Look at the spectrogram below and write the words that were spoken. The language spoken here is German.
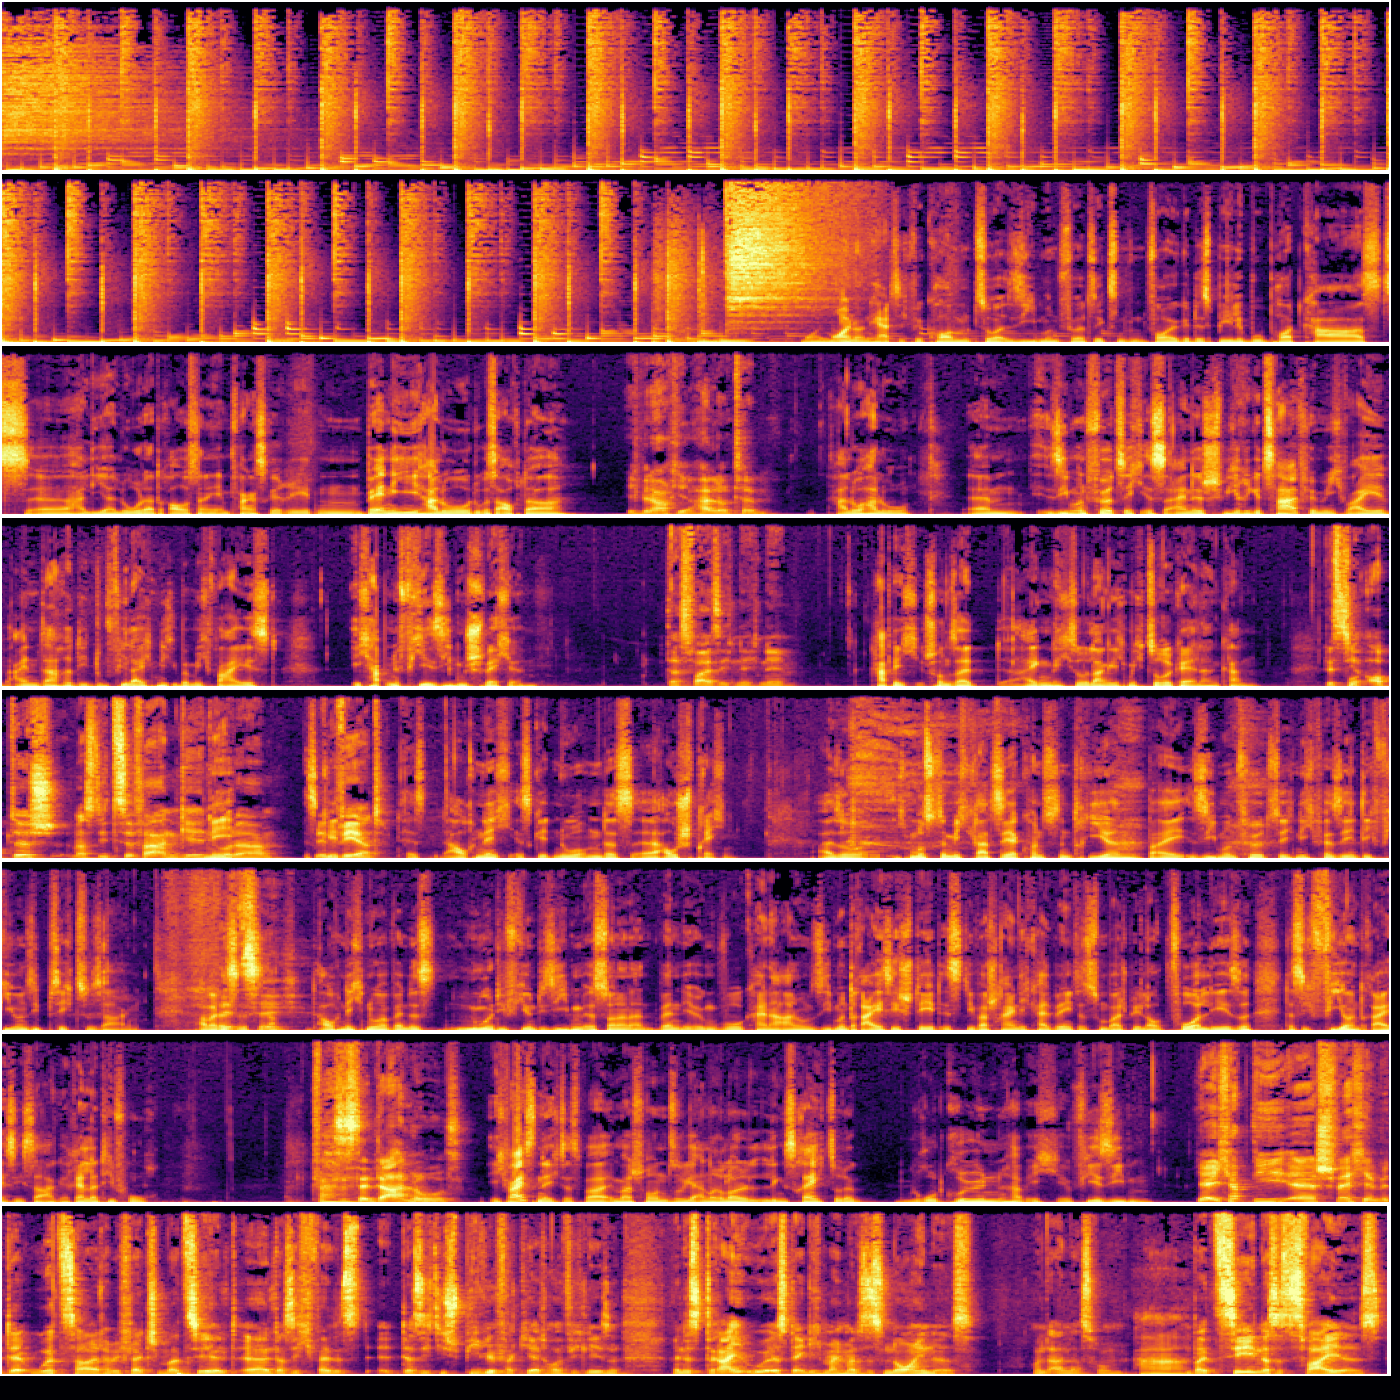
Moin Moin und herzlich willkommen zur 47. Folge des Belebu Podcasts. Äh, Hallihallo da draußen an den Empfangsgeräten. Benny, hallo, du bist auch da. Ich bin auch hier. Hallo Tim. Hallo, hallo. Ähm, 47 ist eine schwierige Zahl für mich, weil eine Sache, die du vielleicht nicht über mich weißt, ich habe eine 4-7-Schwäche. Das weiß ich nicht, nee. Hab ich, schon seit eigentlich solange ich mich zurückerinnern kann. Ist die optisch, was die Ziffer angeht, Nee, oder den geht- Wert? Es, auch nicht, es geht nur um das äh, Aussprechen. Also ich musste mich gerade sehr konzentrieren, bei 47 nicht versehentlich 74 zu sagen. Aber das Witzig. ist auch nicht nur, wenn es nur die 4 und die 7 ist, sondern wenn irgendwo, keine Ahnung, 37 steht, ist die Wahrscheinlichkeit, wenn ich das zum Beispiel laut vorlese, dass ich 34 sage, relativ hoch. Was ist denn da los? Ich weiß nicht, das war immer schon so wie andere Leute links, rechts oder rot-grün, habe ich 4-7. Ja, ich habe die äh, Schwäche mit der Uhrzeit, habe ich vielleicht schon mal erzählt, äh, dass ich, wenn es, dass ich die Spiegel verkehrt häufig lese. Wenn es 3 Uhr ist, denke ich manchmal, dass es 9 ist. Und andersrum. Ah. Und bei 10, dass es 2 ist.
